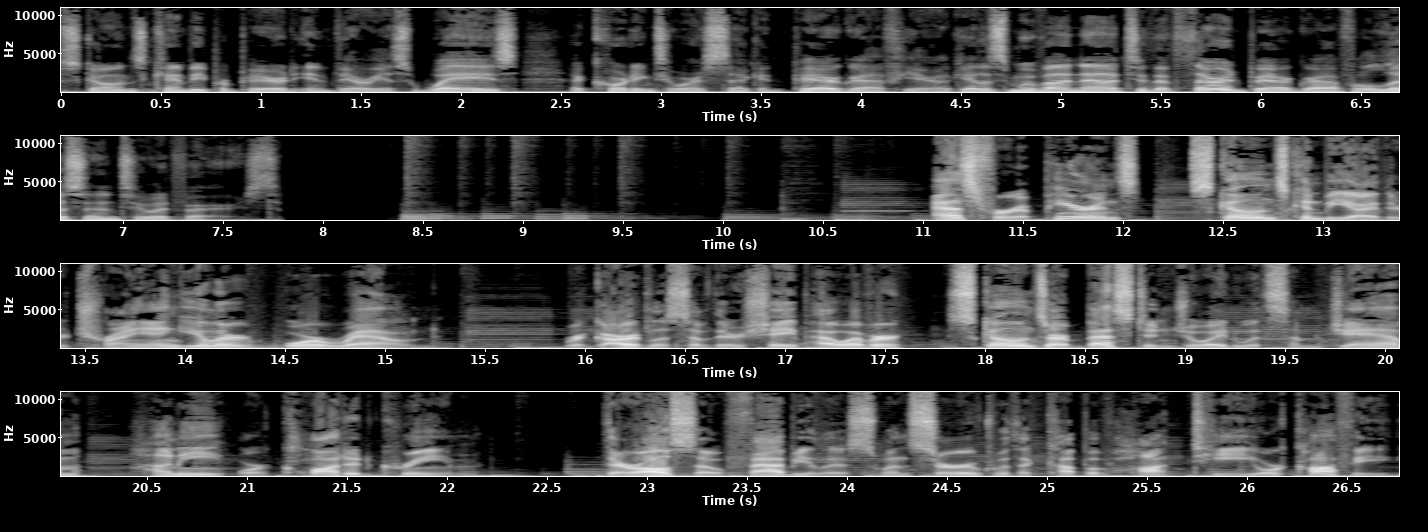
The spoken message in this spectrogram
scones can be prepared in various ways, according to our second paragraph here. Okay, let's move on now to the third paragraph. We'll listen to it first. As for appearance, scones can be either triangular or round. Regardless of their shape, however, scones are best enjoyed with some jam, honey, or clotted cream. They're also fabulous when served with a cup of hot tea or coffee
